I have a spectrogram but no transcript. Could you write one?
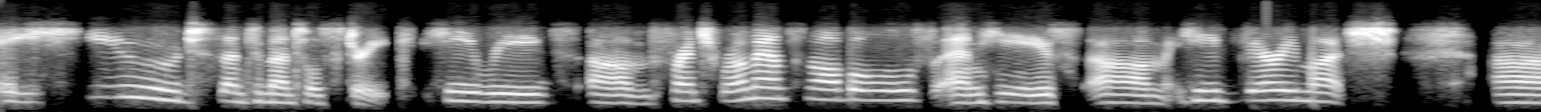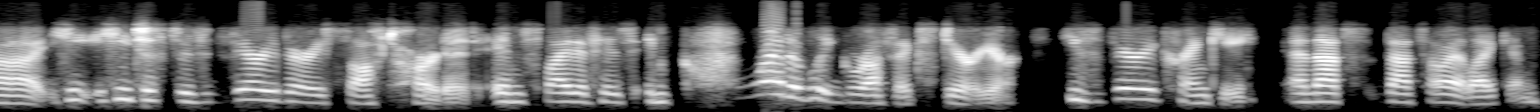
a huge sentimental streak. He reads um, French romance novels, and he's um, he very much uh, he he just is very very soft hearted in spite of his incredibly gruff exterior. He's very cranky, and that's that's how I like him.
